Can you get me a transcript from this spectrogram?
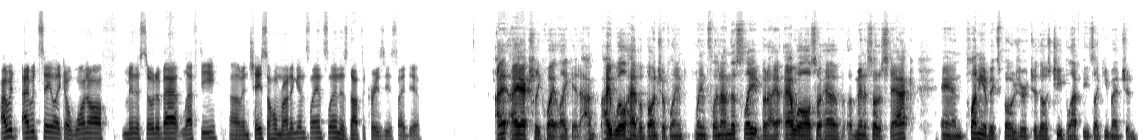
I would I would say like a one off Minnesota bat lefty um, and chase a home run against Lance Lynn is not the craziest idea. I, I actually quite like it. I, I will have a bunch of Lance, Lance Lynn on this slate, but I, I will also have a Minnesota stack and plenty of exposure to those cheap lefties, like you mentioned.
